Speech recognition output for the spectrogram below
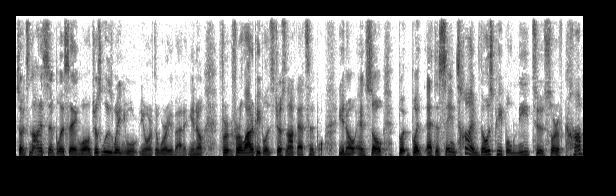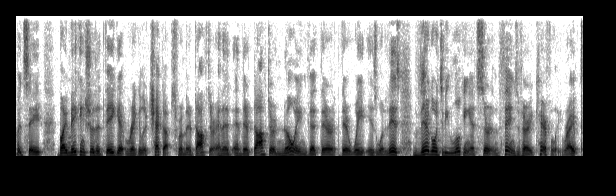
So it's not as simple as saying well just lose weight and you won't, you won't have to worry about it you know? For for a lot of people it's just not that simple you know? And so but but at the same time those people need to sort of compensate by making sure that they get regular checkups from their doctor and and their doctor knowing that their their weight is what it is they're going to be looking at certain things very carefully right?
